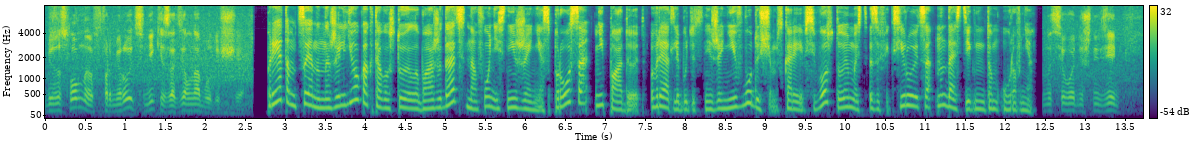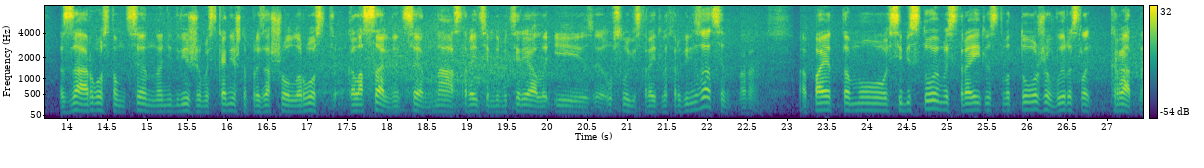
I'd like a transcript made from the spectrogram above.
Безусловно, формируется некий задел на будущее. При этом цены на жилье, как того стоило бы ожидать, на фоне снижения спроса не падают. Вряд ли будет снижение и в будущем. Скорее всего, стоимость зафиксируется на достигнутом уровне. На сегодняшний день за ростом цен на недвижимость, конечно, произошел рост колоссальный цен на строительные материалы и услуги строительных организаций. Поэтому себестоимость строительства тоже выросла кратно.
